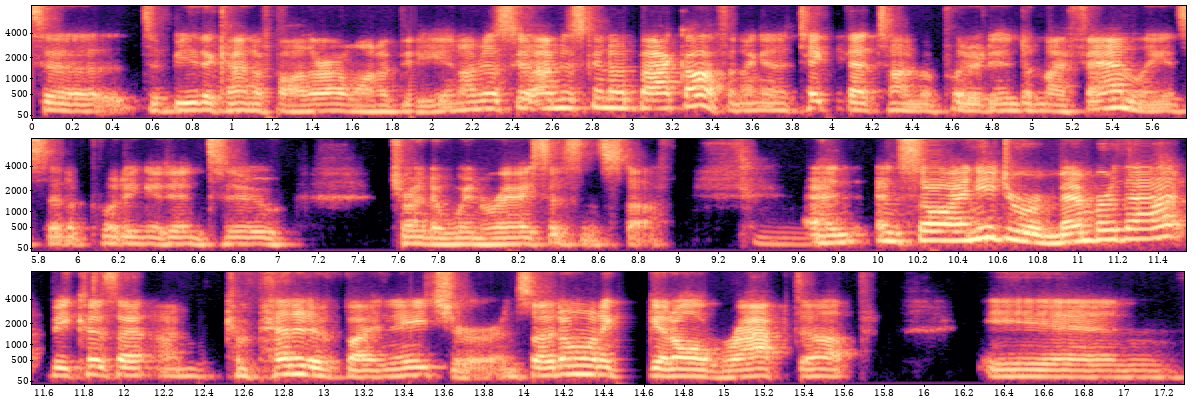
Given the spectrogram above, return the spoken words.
to to be the kind of father I want to be, and I'm just I'm just going to back off, and I'm going to take that time and put it into my family instead of putting it into trying to win races and stuff. Mm. And and so I need to remember that because I, I'm competitive by nature, and so I don't want to get all wrapped up in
